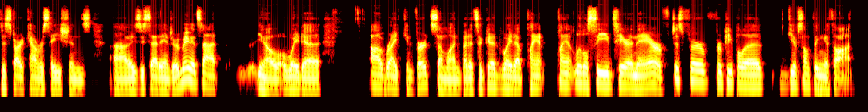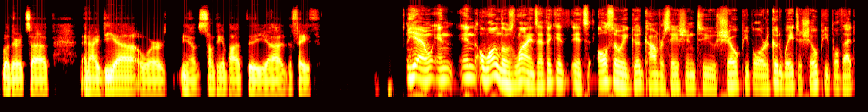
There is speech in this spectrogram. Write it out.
to start conversations. Uh, as you said, Andrew, maybe it's not, you know, a way to, outright convert someone, but it's a good way to plant plant little seeds here and there, just for for people to give something a thought, whether it's a an idea or you know something about the uh, the faith. Yeah, and and along those lines, I think it, it's also a good conversation to show people, or a good way to show people that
